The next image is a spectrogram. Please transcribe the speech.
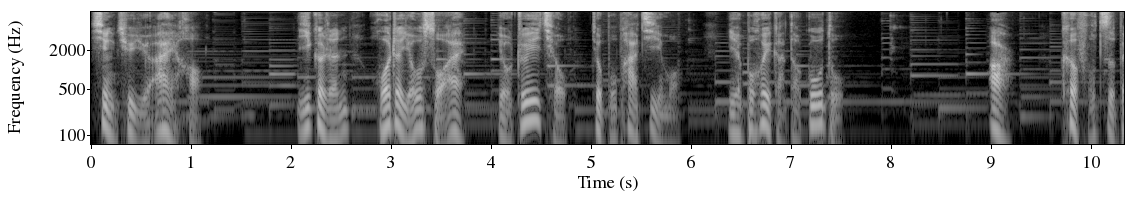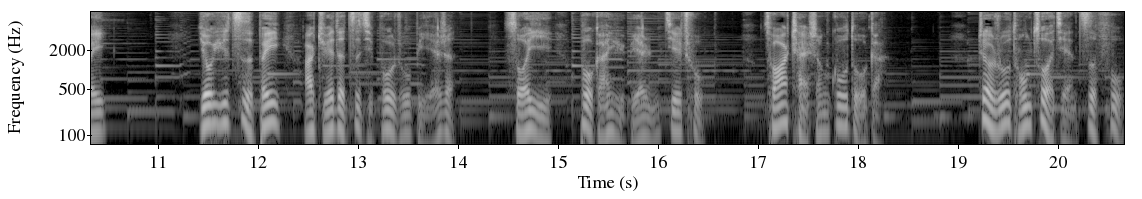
兴趣与爱好，一个人活着有所爱、有追求，就不怕寂寞，也不会感到孤独。克服自卑。由于自卑而觉得自己不如别人，所以不敢与别人接触，从而产生孤独感。这如同作茧自缚，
